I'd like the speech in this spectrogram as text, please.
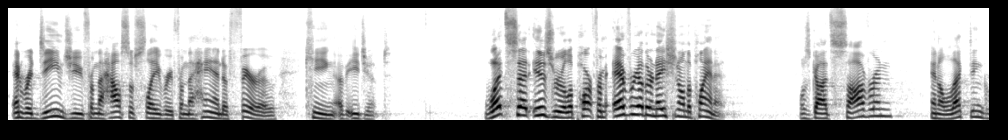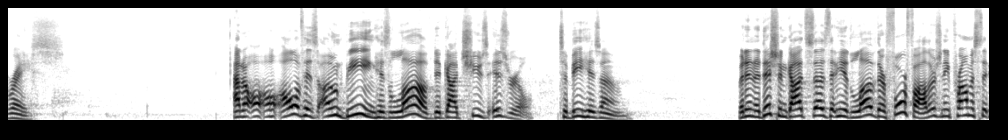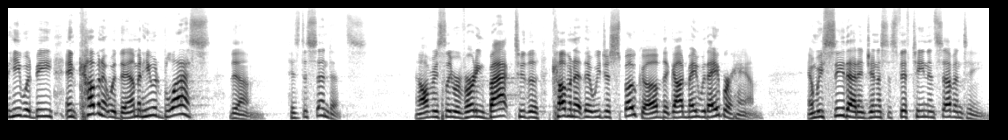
and redeemed you from the house of slavery, from the hand of Pharaoh, king of Egypt. What set Israel apart from every other nation on the planet was God's sovereign and electing grace. Out of all of his own being, his love, did God choose Israel to be his own. But in addition, God says that he had loved their forefathers and he promised that he would be in covenant with them and he would bless them, his descendants. And obviously, reverting back to the covenant that we just spoke of that God made with Abraham. And we see that in Genesis 15 and 17.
